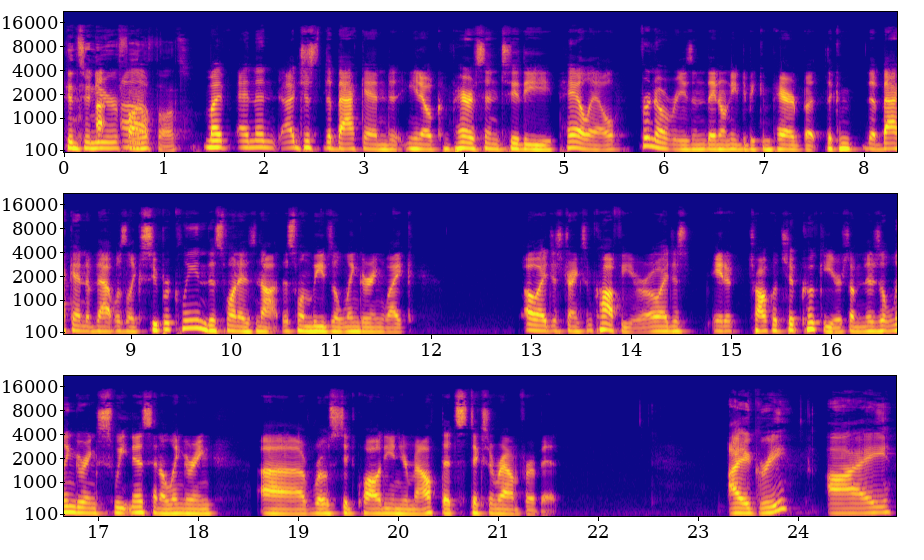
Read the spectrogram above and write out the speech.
Continue your Uh, final uh, thoughts. My and then uh, just the back end, you know, comparison to the pale ale for no reason. They don't need to be compared, but the com- the back end of that was like super clean. This one is not. This one leaves a lingering like, oh, I just drank some coffee, or oh, I just ate a chocolate chip cookie or something. There's a lingering sweetness and a lingering uh, roasted quality in your mouth that sticks around for a bit. I agree. I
